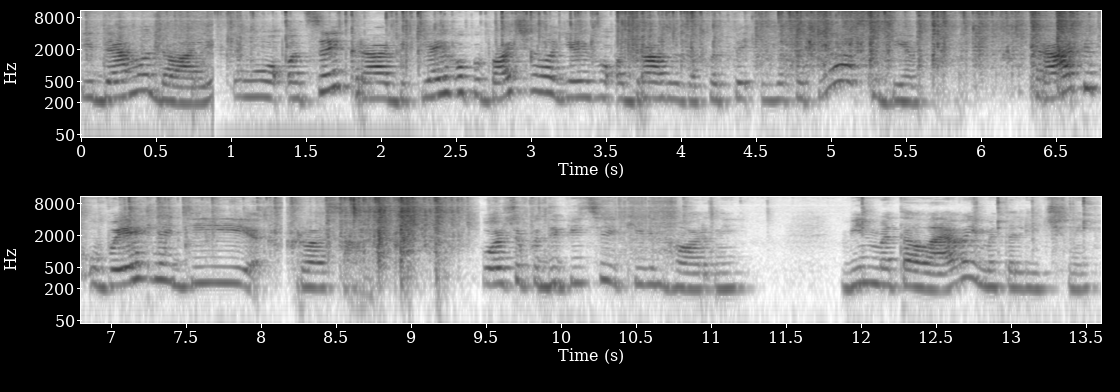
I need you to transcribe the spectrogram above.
Ідемо далі. О, оцей крабік. Я його побачила, я його одразу захотіла собі. Крабік у вигляді круасану. Боже, подивіться, який він гарний. Він металевий, металічний.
